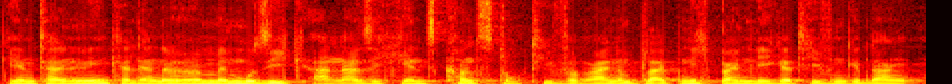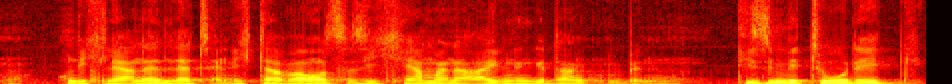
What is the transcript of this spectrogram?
gehe im Terminkalender, höre mir Musik an. Also ich gehe ins Konstruktive rein und bleibe nicht beim negativen Gedanken. Und ich lerne letztendlich daraus, dass ich Herr meiner eigenen Gedanken bin. Diese Methodik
